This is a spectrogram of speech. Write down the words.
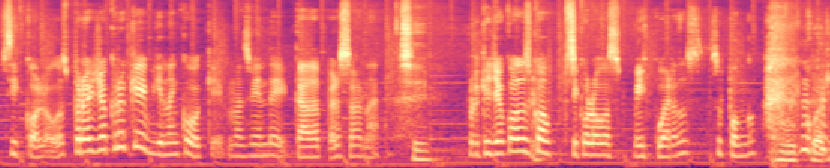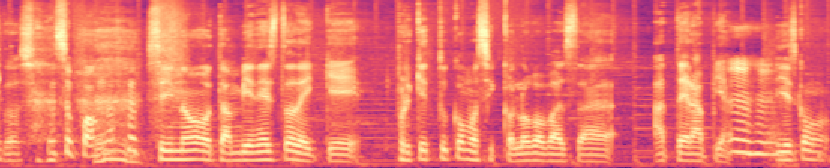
psicólogos, pero yo creo que vienen como que más bien de cada persona. Sí. Porque yo conozco psicólogos muy cuerdos, supongo. Muy cuerdos. supongo. Sí, no, o también esto de que, ¿por qué tú como psicólogo vas a, terapia? Y es como,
